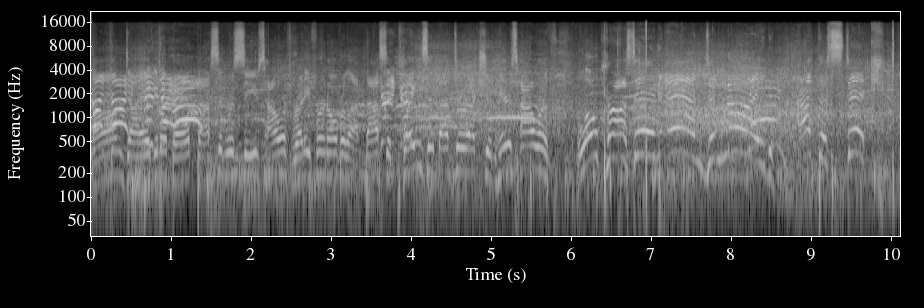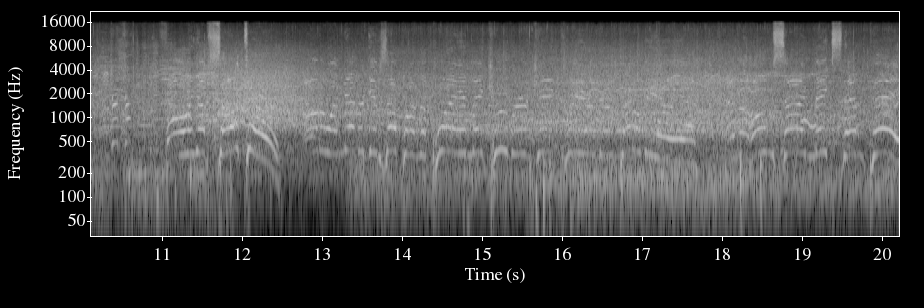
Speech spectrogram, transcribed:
Long diagonal ball. Bassett receives. Haworth ready for an overlap. Bassett plays it that direction. Here's Haworth. Low cross in and denied at the stick. Following up Salter. Ottawa never gives up on the play, and Vancouver can't clear their penalty area, and the home side makes them pay.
